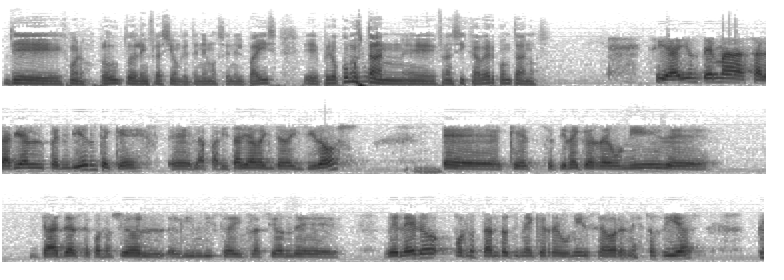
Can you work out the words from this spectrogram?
de, bueno, producto de la inflación que tenemos en el país, eh, pero ¿cómo están, eh, Francisca? A ver, contanos. Sí, hay un tema salarial pendiente que es eh, la paritaria 2022, eh, que se tiene que reunir, eh, ya ayer se conoció el, el índice de inflación de, enero, por lo tanto tiene que reunirse ahora en estos días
